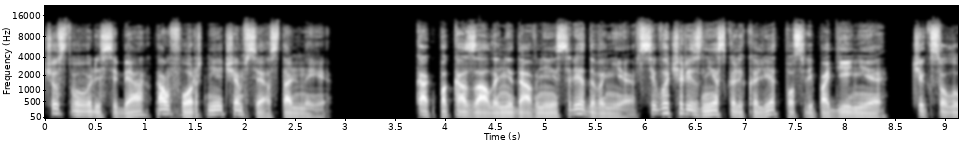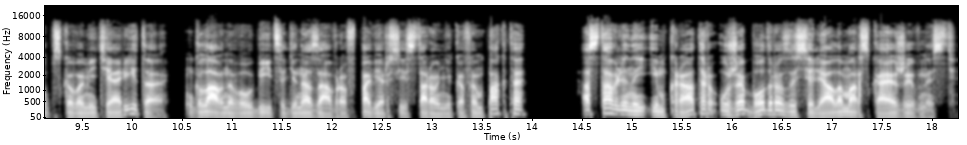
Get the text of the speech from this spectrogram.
чувствовали себя комфортнее, чем все остальные. Как показало недавнее исследование, всего через несколько лет после падения Чиксулупского метеорита, главного убийцы динозавров по версии сторонников импакта, оставленный им кратер уже бодро заселяла морская живность.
